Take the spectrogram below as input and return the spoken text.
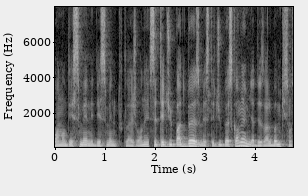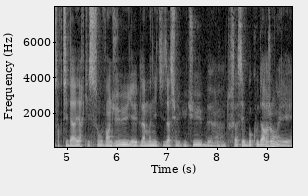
pendant des semaines et des semaines toute la journée. C'était du bad buzz, mais c'était du buzz quand même. Il y a des albums qui sont sortis derrière, qui se sont vendus, il y a eu de la monétisation YouTube, euh, tout ça c'est beaucoup d'argent et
